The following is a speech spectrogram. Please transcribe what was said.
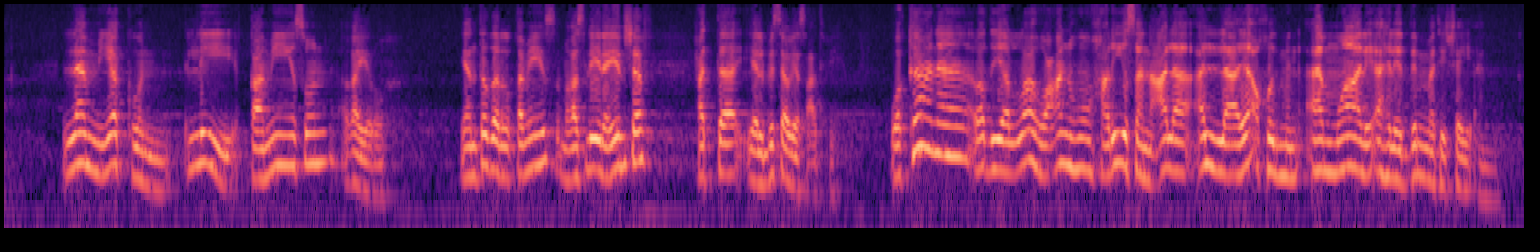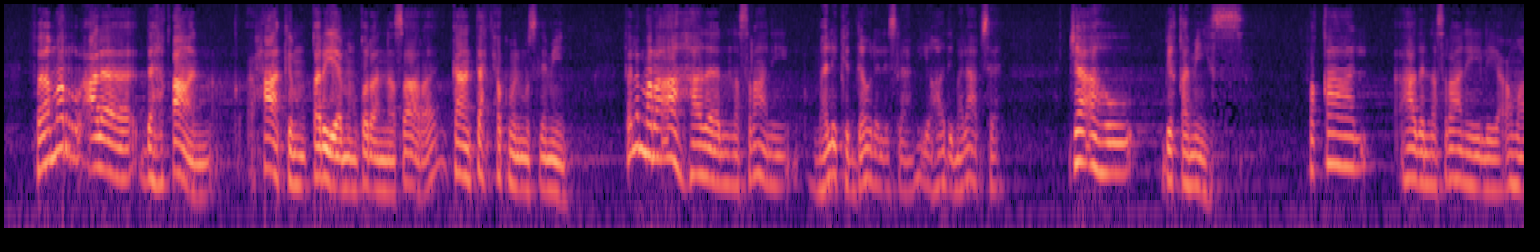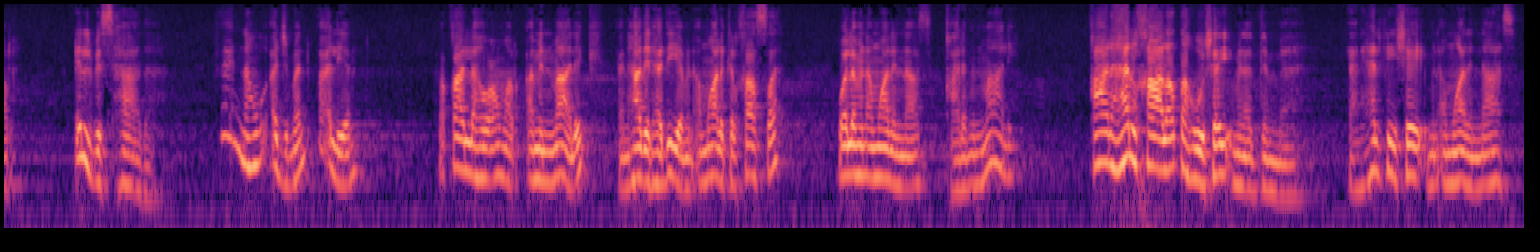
لم يكن لي قميص غيره. ينتظر القميص مغسلينه ينشف حتى يلبسه ويصعد فيه. وكان رضي الله عنه حريصا على ألا يأخذ من أموال أهل الذمة شيئا. فمر على دهقان حاكم قرية من قرى النصارى كانت تحت حكم المسلمين. فلما رآه هذا النصراني ملك الدولة الإسلامية وهذه ملابسه جاءه بقميص. فقال هذا النصراني لعمر البس هذا فإنه أجمل وألين. فقال له عمر أمن مالك؟ يعني هذه الهدية من أموالك الخاصة ولا من أموال الناس؟ قال من مالي. قال هل خالطه شيء من الذمة؟ يعني هل في شيء من أموال الناس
